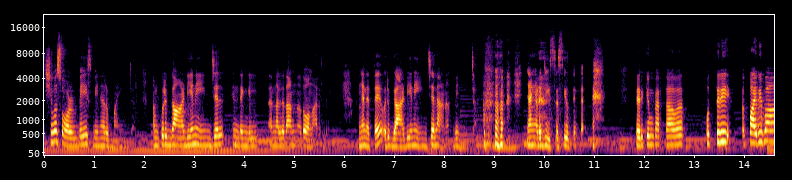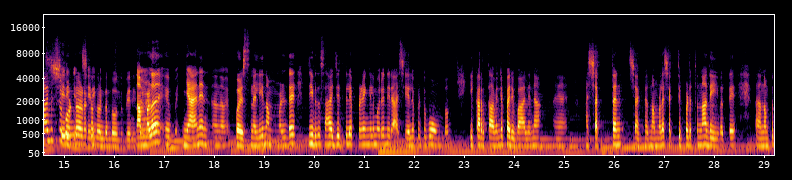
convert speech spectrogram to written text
She was always been a reminder നമുക്കൊരു ഗാർഡിയൻ ഏഞ്ചൽ ഉണ്ടെങ്കിൽ നല്ലതാണെന്ന് തോന്നാറില്ലേ? അങ്ങനത്തെ ഒരു ഗാർഡിയൻ ഏഞ്ചലാണ് ബെനീറ്റ. ഞങ്ങളുടെ ജീസസ് യൂത്തിന്റെ ശരിക്കും കർത്താവ് ഒത്തിരി പരിപാലിച്ച് ശരിക്കും, കൊണ്ട് നടക്കുന്നുണ്ടെന്ന് തോന്നുന്നു ബെനീറ്റ. നമ്മൾ ഞാൻ പേഴ്സണലി നമ്മളുടെ ജീവിത സാഹചര്യത്തിൽ എപ്പോഴെങ്കിലും ഒരു നിരാശയിൽ പെട്ടു പോകുമ്പം ഈ കർത്താവിന്റെ പരിപാലന അശക്തൻ നമ്മളെ ശക്തിപ്പെടുത്തുന്ന ദൈവത്തെ നമുക്ക്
